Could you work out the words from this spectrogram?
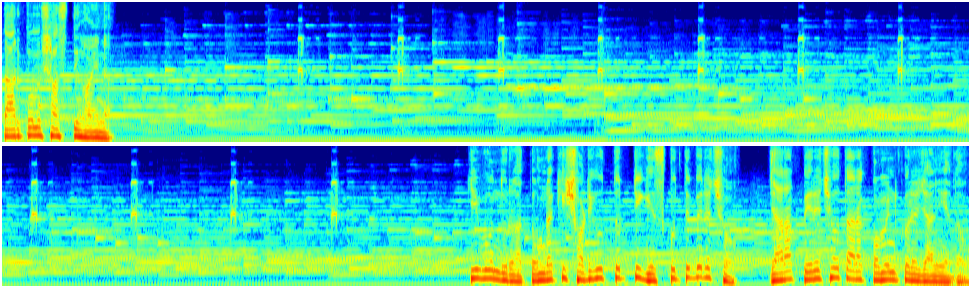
তার কোনো শাস্তি হয় না। কি বন্ধুরা, তোমরা কি সঠিক উত্তরটি গেস করতে পেরেছ? যারা পেরেছ তারা কমেন্ট করে জানিয়ে দাও।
